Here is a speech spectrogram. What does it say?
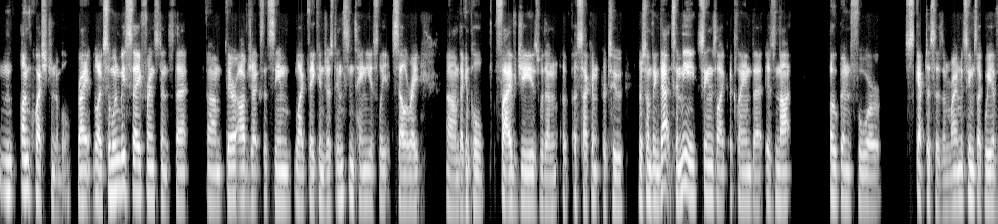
unquestionable, right? Like, so when we say, for instance, that um, there are objects that seem like they can just instantaneously accelerate, um, they can pull five Gs within a, a second or two or something, that to me seems like a claim that is not open for skepticism, right? i it seems like we have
